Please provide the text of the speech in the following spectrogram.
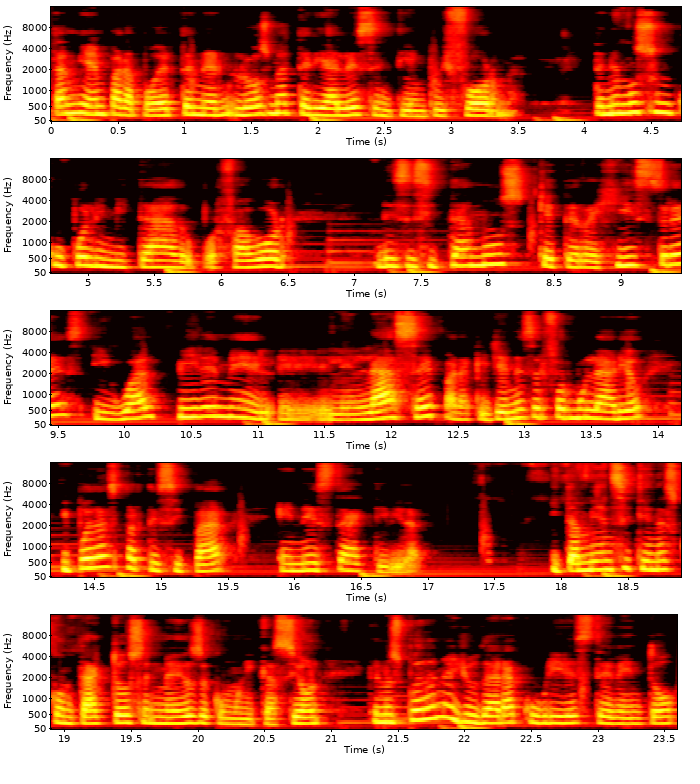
también para poder tener los materiales en tiempo y forma. Tenemos un cupo limitado, por favor, necesitamos que te registres, igual pídeme el, enlace para que llenes el formulario y puedas participar en esta actividad. Y también si tienes contactos en medios de comunicación que nos puedan ayudar a cubrir este evento,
